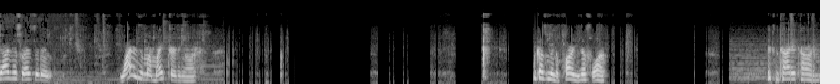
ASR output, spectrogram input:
Jarvis resident. Why isn't my mic turning on? Because I'm in a party, that's why. This entire time.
